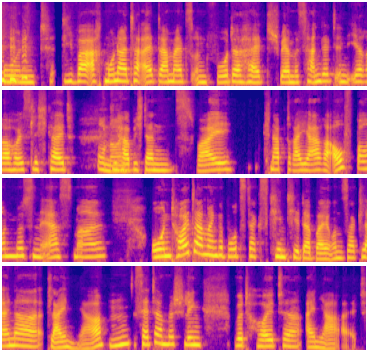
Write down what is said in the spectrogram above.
und die war acht Monate alt damals und wurde halt schwer misshandelt in ihrer Häuslichkeit. Oh nein. Die habe ich dann zwei, knapp drei Jahre aufbauen müssen erstmal. Und heute haben wir ein Geburtstagskind hier dabei. Unser kleiner, klein, ja, hm, Setter-Mischling wird heute ein Jahr alt.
